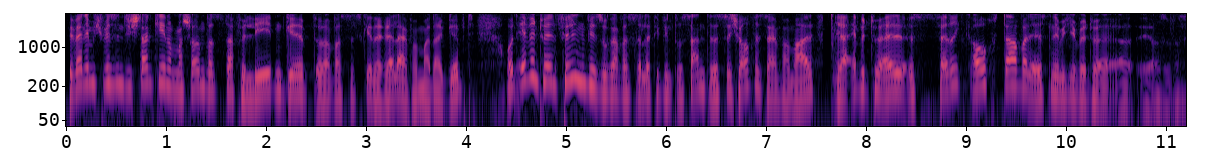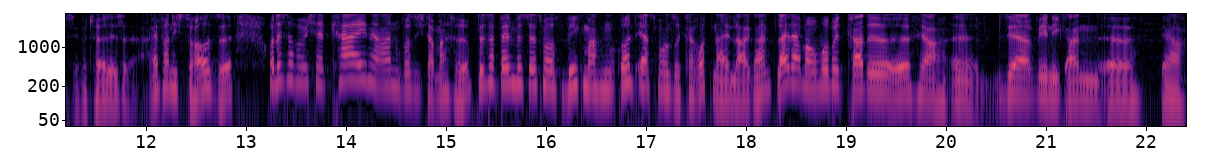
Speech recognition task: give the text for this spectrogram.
Wir werden nämlich ein bisschen in die Stadt gehen und mal schauen, was es da für Läden gibt oder was es generell einfach mal da gibt. Und eventuell finden wir sogar was relativ Interessantes. Ich hoffe es einfach mal. Ja, eventuell ist Cedric auch da, weil er ist nämlich eventuell, äh, also was ist eventuell, ist einfach nicht zu Hause. Und deshalb habe ich halt keine Ahnung, was ich da mache. Deshalb werden wir es erstmal auf den Weg machen und erstmal unsere Karotten einlagern. Leider haben wir im Moment gerade, äh, ja, äh, sehr wenig an, äh, ja,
